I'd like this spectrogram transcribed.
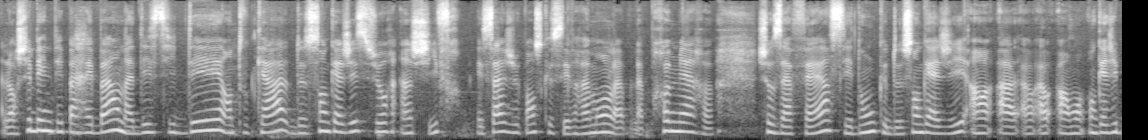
Alors chez BNP Paribas, on a décidé en tout cas de s'engager sur un chiffre. Et ça, je pense que c'est vraiment la, première chose à faire, c'est donc de s'engager à, à, engager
